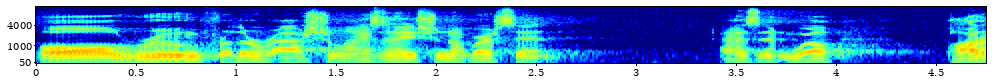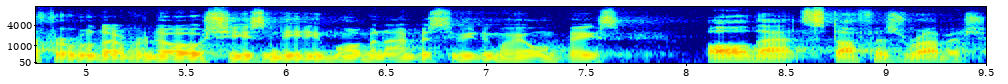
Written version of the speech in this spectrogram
all room for the rationalization of our sin. As in, well, Potiphar will never know she's a needy woman, I'm just eating my own base. All that stuff is rubbish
